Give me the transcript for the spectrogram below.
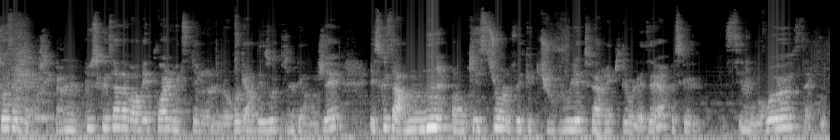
toi ça te dérangeait pas Mm. plus que ça d'avoir des poils, mais que c'était le, le regard des autres qui te dérangeait, est-ce que ça a remis en question le fait que tu voulais te faire épiler au laser? Parce que c'est Mm. douloureux, ça coûte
